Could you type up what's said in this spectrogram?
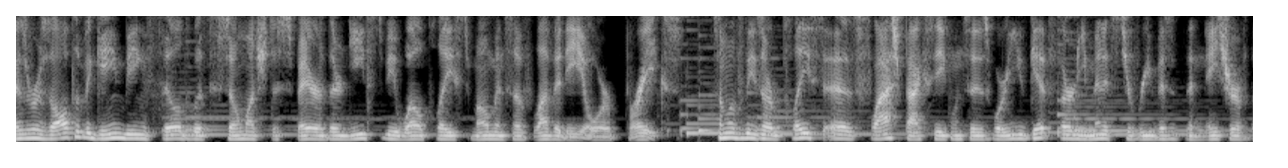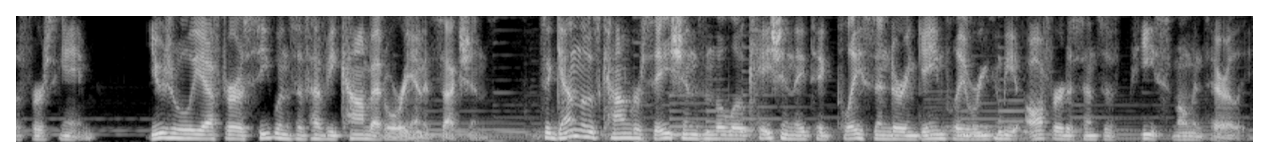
As a result of a game being filled with so much despair, there needs to be well placed moments of levity or breaks. Some of these are placed as flashback sequences where you get 30 minutes to revisit the nature of the first game usually after a sequence of heavy combat oriented sections. It's again those conversations and the location they take place in during gameplay where you can be offered a sense of peace momentarily.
